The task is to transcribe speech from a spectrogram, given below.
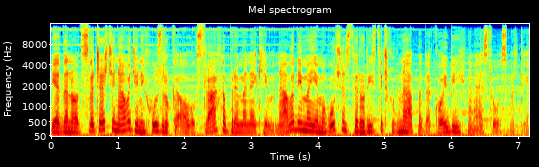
Jedan od sve češće navođenih uzroka ovog straha prema nekim navodima je mogućnost terorističkog napada koji bi ih na mestu usmrtio.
